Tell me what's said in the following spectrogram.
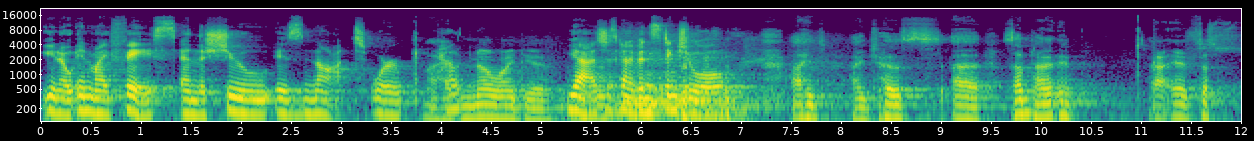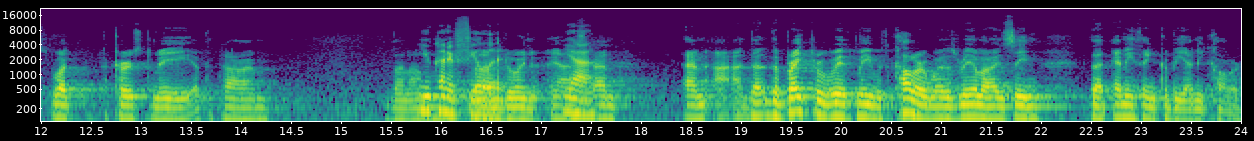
you know, in my face and the shoe is not? Or I how, have no idea. Yeah, it's just kind of instinctual. I, I just uh, sometimes it, uh, it's just what occurs to me at the time that I'm. You kind of feel it. I'm doing it. Yes. Yeah. And and I, the the breakthrough with me with color was realizing that anything could be any color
